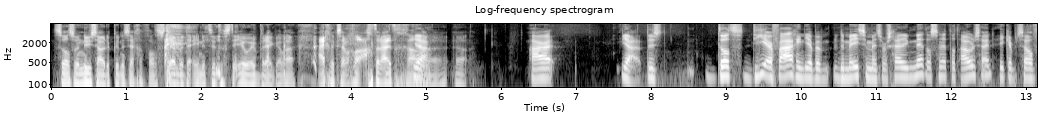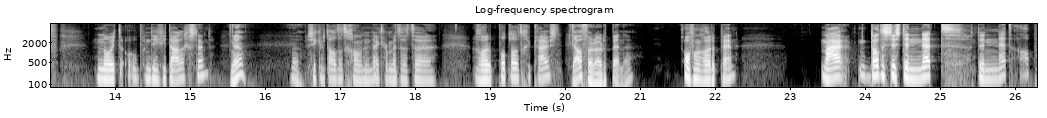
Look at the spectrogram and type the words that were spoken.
Zoals we nu zouden kunnen zeggen van stemmen de 21ste eeuw inbrengen. Maar eigenlijk zijn we gewoon achteruit gegaan. Ja. eh, ja. Maar ja, dus dat, die ervaring, die hebben de meeste mensen waarschijnlijk net als ze net wat ouder zijn. Ik heb het zelf nooit op een digitale gestemd. Ja? Ja. Dus ik heb het altijd gewoon lekker met het eh, rode potlood gekruist. Ja, of een rode pen, hè? Of een rode pen. Maar dat is dus de net, de NetApp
